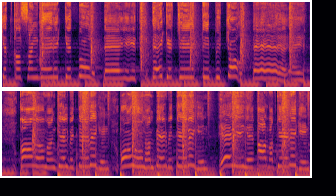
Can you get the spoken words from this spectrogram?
Hareket kalsan bereket bulup değil. Beketçilik tipi çok değil. Kalıman gel bitirigin Oğlunan ber bitirigin Eline arnap geregin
